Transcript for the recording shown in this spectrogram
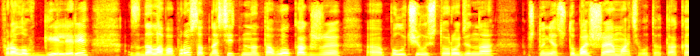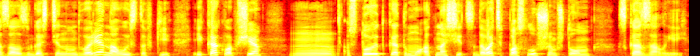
Фролов Геллери, задала вопрос относительно того, как же э, получилось, что Родина, что нет, что Большая Мать вот это оказалась в гостином дворе на выставке, и как вообще э, стоит к этому относиться. Давайте послушаем, что он сказал ей.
